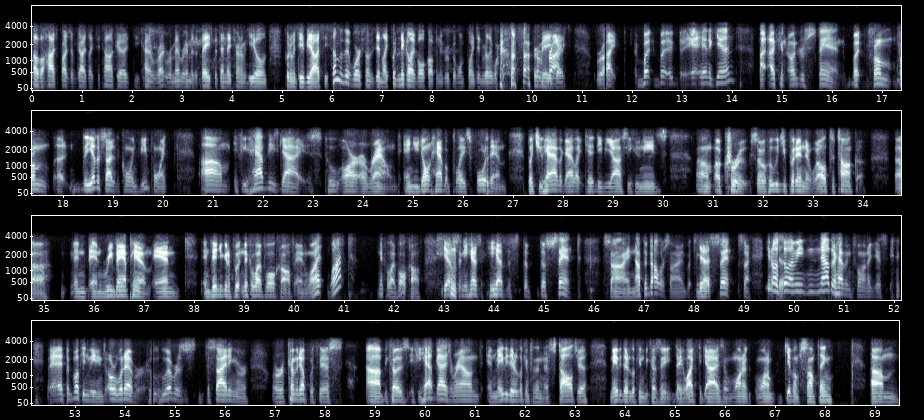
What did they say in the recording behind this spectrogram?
of a hodgepodge of guys like Tatanka. You kind of re- remember him as a face, but then they turn him heel and put him with DiBiase. Some of it worked, some of it didn't. Like putting Nikolai Volkov in the group at one point didn't really work for me. right, right. But but and again, I, I can understand. But from from uh, the other side of the coin viewpoint, um, if you have these guys who are around and you don't have a place for them, but you have a guy like Ted DiBiase who needs um, a crew, so who would you put in there? Well, Tatanka, uh, and and revamp him, and and then you're going to put Nikolai Volkov, and what what Nikolai Volkov? Yes, Hmm. and he has he has the the, the cent sign, not the dollar sign, but Yes. the cent sign. You know, Yes. so I mean, now they're having fun, I guess, at the booking meetings or whatever. Who, whoever's deciding or or coming up with this, uh, because if you have guys around and maybe they're looking for the nostalgia, maybe they're looking because they they like the guys and want to want to give them something. Um,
